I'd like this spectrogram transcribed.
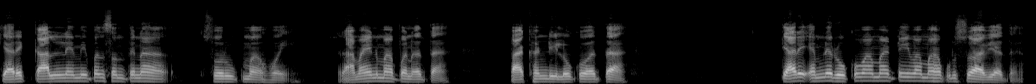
ક્યારેક કાલનેમી પણ સંતના સ્વરૂપમાં હોય, રામાયણમાં પણ હતા, પાખંડી લોકો હતા, ત્યારે એમને રોકવા માટે એવા મહાપુરુષો આવ્યા હતા.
